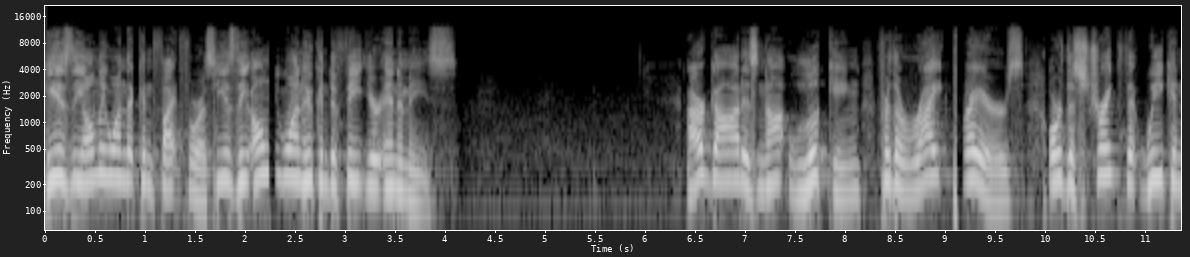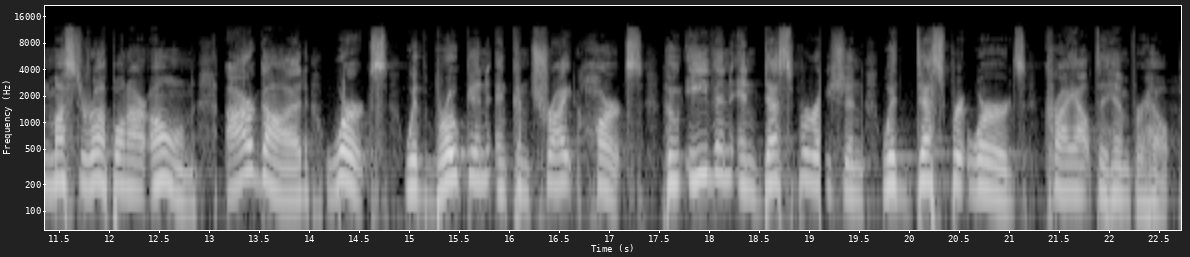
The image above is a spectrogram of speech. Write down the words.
He is the only one that can fight for us. He is the only one who can defeat your enemies. Our God is not looking for the right prayers or the strength that we can muster up on our own. Our God works with broken and contrite hearts who, even in desperation, with desperate words, cry out to Him for help.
